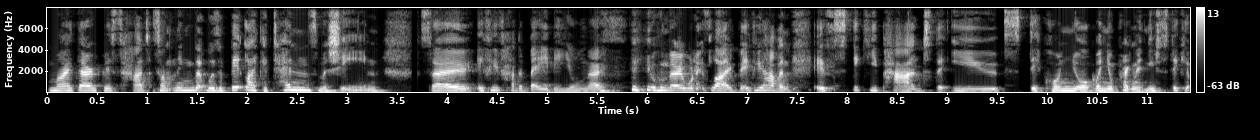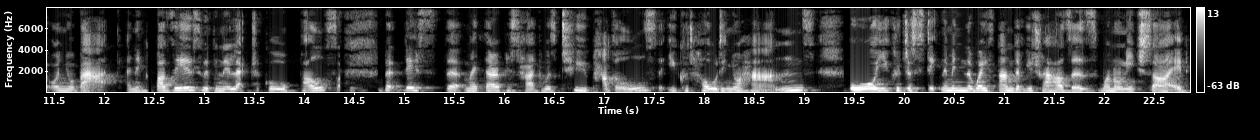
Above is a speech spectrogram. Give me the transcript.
my therapist had something that was a bit like a TENS machine. So if you've had a baby, you'll know, you'll know what it's like. But if you haven't, it's sticky pad that you stick on your, when you're pregnant, you stick it on your back and it buzzes with an electrical pulse. But this that my therapist had was two paddles that you could hold in your hands, or you could just stick them in the waistband of your trousers, one on each side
